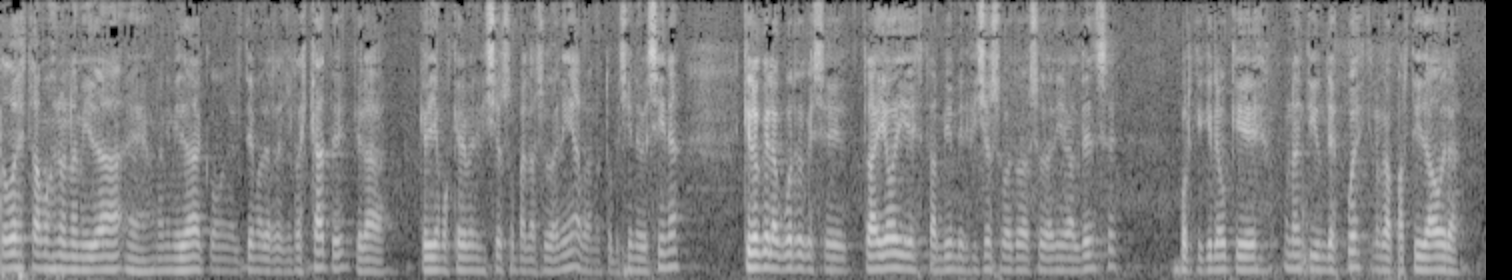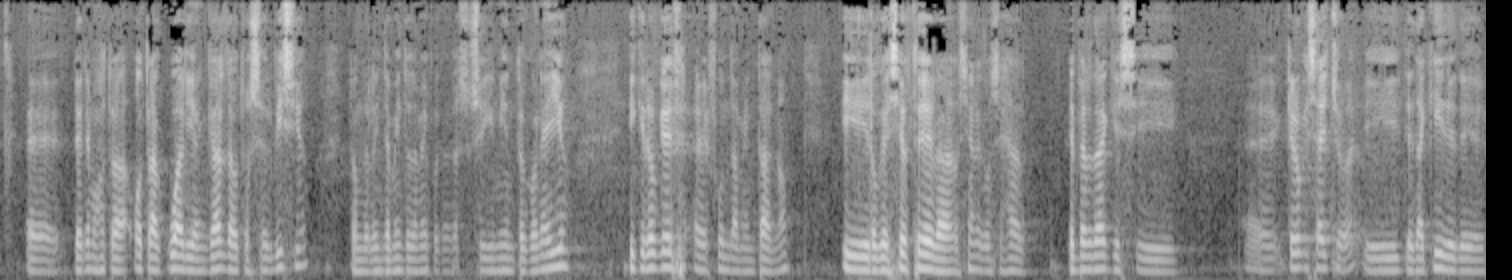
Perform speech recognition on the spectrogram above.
Todos estamos en unanimidad, eh, unanimidad con el tema del rescate, que era, creíamos que era beneficioso para la ciudadanía, para nuestros vecinos y vecinas. Creo que el acuerdo que se trae hoy es también beneficioso para toda la ciudadanía galdense, porque creo que es un antes y un después. Creo que a partir de ahora eh, tenemos otra otra cualia en Galda, otro servicio, donde el ayuntamiento también tener su seguimiento con ellos, y creo que es eh, fundamental. ¿no? Y lo que decía usted, la, la señora concejal, es verdad que si eh, creo que se ha hecho, ¿eh? y desde aquí, desde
